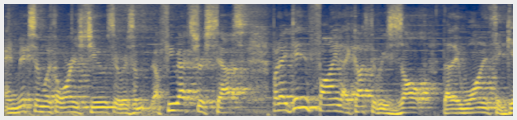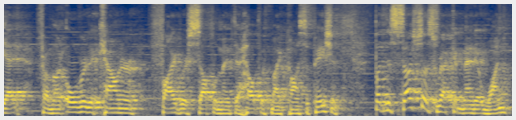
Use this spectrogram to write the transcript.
and mix them with orange juice. There was a, a few extra steps, but I didn't find I got the result that I wanted to get from an over-the-counter fiber supplement to help with my constipation. But the specialist recommended one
